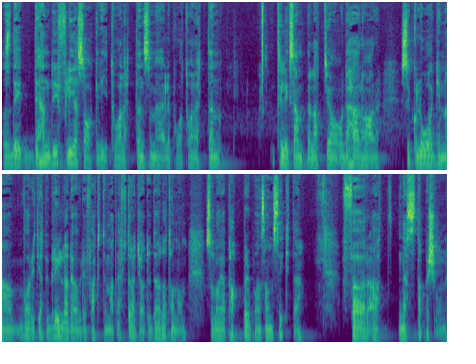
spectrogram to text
Alltså det, det hände ju fler saker i toaletten, som är, eller på toaletten. Till exempel att jag, och det här har psykologerna varit jättebryllade över det faktum att efter att jag hade dödat honom så la jag papper på hans ansikte. För att nästa person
